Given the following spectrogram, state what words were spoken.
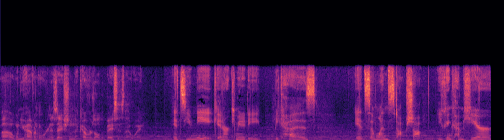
uh, when you have an organization that covers all the bases that way. It's unique in our community because it's a one-stop shop. You can come here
